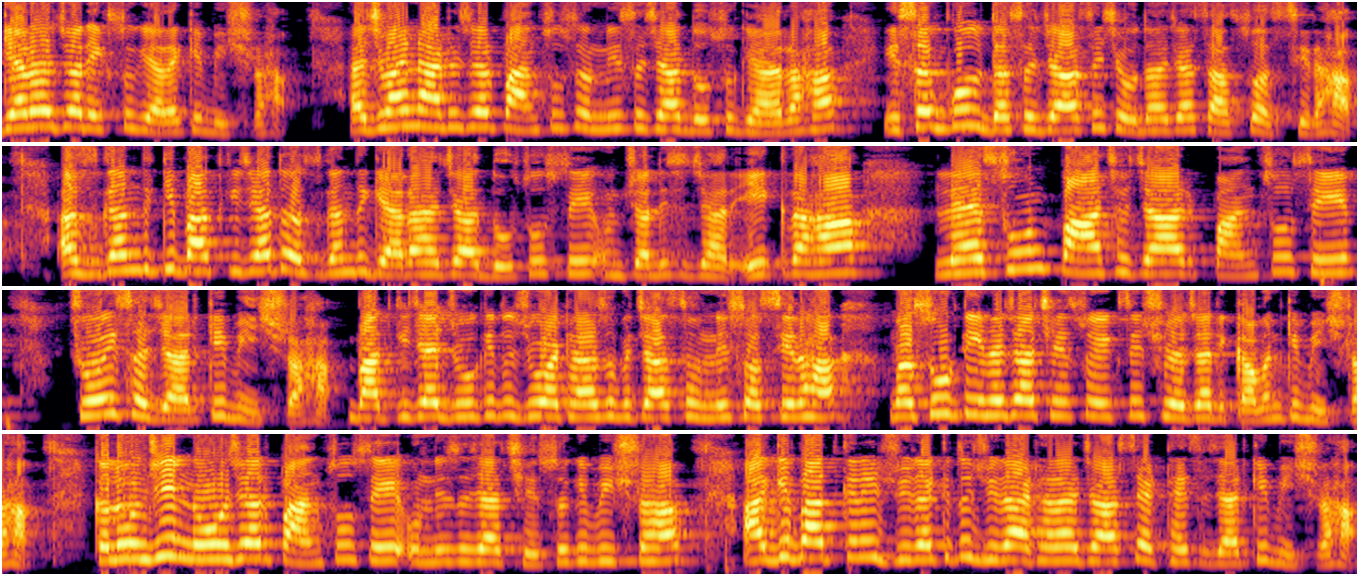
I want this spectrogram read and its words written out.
ग्यारह हज़ार एक सौ ग्यारह के बीच रहा। अजवाइन आठ हज़ार पाँच सौ से उन्नीस हज़ार दो सौ ग्यारह रहा। इसबगुल दस हज़ार से चौदह हज़ार सात सौ अस्सी रहा। असगंध की बात की जाए तो असगंध ग्यारह हज़ार दो सौ से उनचालीस हज़ार एक रहा। लहसुन पाँच हज़ार पाँच सौ से चौबीस हज़ार के बीच रहा। बात की जाए जो कि तो जो अठारह सौ पचास से उन्नीस सौ अस्सी रहा। मसूर तीन हज़ार छह सौ एक से छह हज़ार इक्यावन के बीच रहा। कलौजी नौ हज़ार पाँच सौ से उन्नीस हज़ार छह सौ के बीच रहा। आगे बात करें जीरा की तो जीरा अठारह हज़ार से अट्ठाईस हज़ार के बीच रहा।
